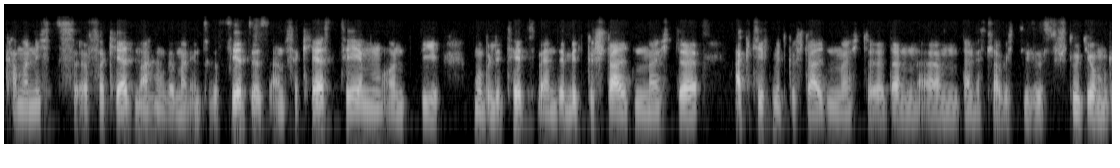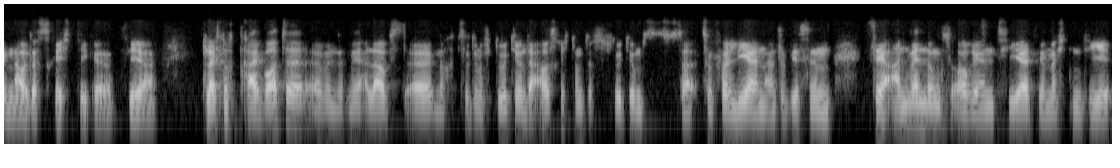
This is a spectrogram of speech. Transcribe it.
kann man nichts äh, verkehrt machen, wenn man interessiert ist an Verkehrsthemen und die Mobilitätswende mitgestalten möchte aktiv mitgestalten möchte, dann, ähm, dann ist, glaube ich, dieses Studium genau das Richtige. Wir vielleicht noch drei Worte, äh, wenn du mir erlaubst, äh, noch zu dem Studium, der Ausrichtung des Studiums zu, zu verlieren. Also wir sind sehr anwendungsorientiert. Wir möchten die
